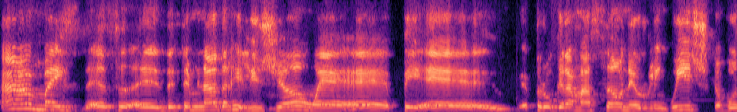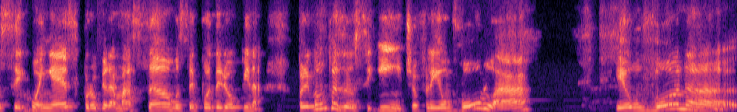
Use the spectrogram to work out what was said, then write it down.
Ah, mas essa é, determinada religião é, é, é, é, programação neurolinguística, você conhece programação, você poderia opinar. Falei, vamos fazer o seguinte, eu falei, eu vou lá, eu vou na,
